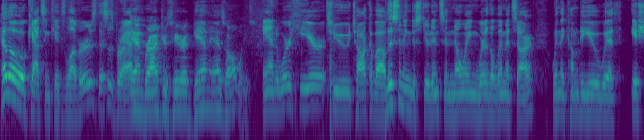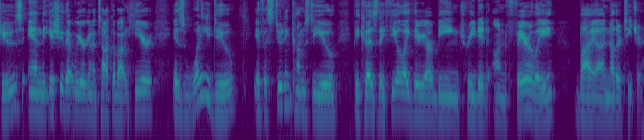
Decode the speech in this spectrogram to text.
Hello, cats and kids lovers. This is Brad. And Rogers here again, as always. And we're here to talk about listening to students and knowing where the limits are when they come to you with issues. And the issue that we are going to talk about here is what do you do if a student comes to you because they feel like they are being treated unfairly by another teacher?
